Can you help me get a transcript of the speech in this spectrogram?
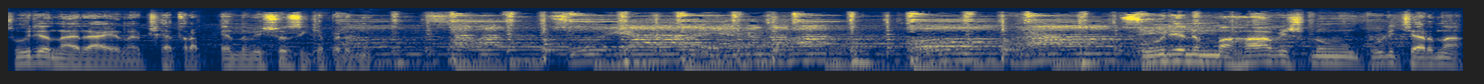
സൂര്യനാരായണ ക്ഷേത്രം എന്ന് വിശ്വസിക്കപ്പെടുന്നു. സൂര്യനും മഹാവിഷ്ണുവും കൂടി ചേർന്ന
